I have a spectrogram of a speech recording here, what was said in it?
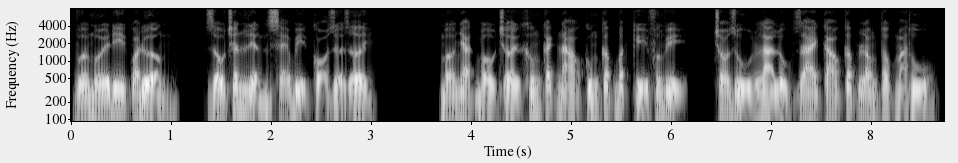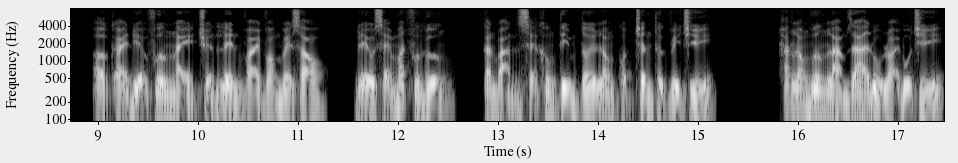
Vừa mới đi qua đường, dấu chân liền sẽ bị cọ rửa rơi. Mờ nhạt bầu trời không cách nào cung cấp bất kỳ phương vị, cho dù là lục giai cao cấp long tộc ma thú, ở cái địa phương này chuyển lên vài vòng về sau, đều sẽ mất phương hướng, căn bản sẽ không tìm tới long quật chân thực vị trí. Hắc Long Vương làm ra đủ loại bố trí,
